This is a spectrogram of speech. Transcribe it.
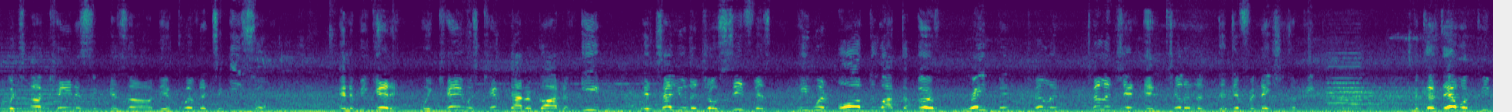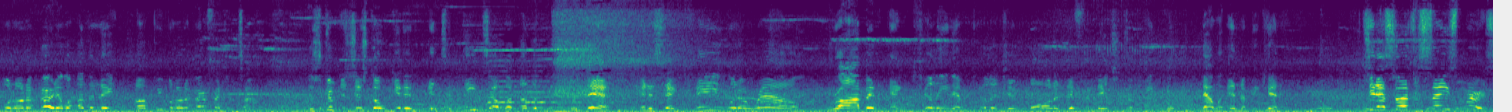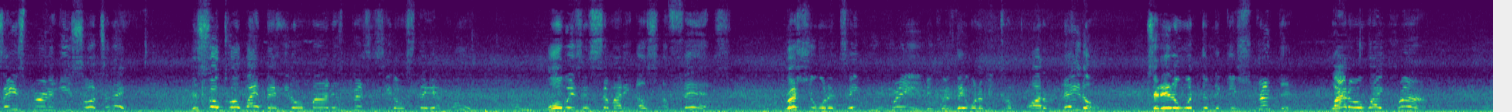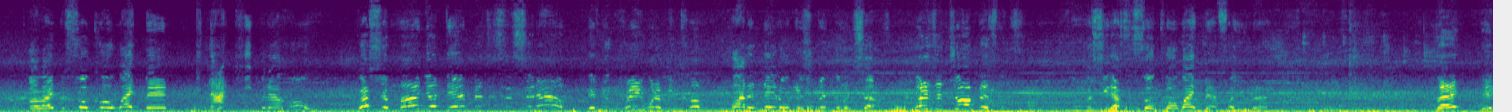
which uh, Cain is, is uh, the equivalent to Esau in the beginning. When Cain was kicked out of the Garden of Eden, it tell you in the Josephus, he went all throughout the earth, raping, killing, pillaging, and killing the, the different nations of people. Because there were people on the earth, there were other uh, people on the earth at the time. The scriptures just don't get in, into detail, but other people were there. And it said Cain went around robbing and killing and pillaging all the different nations of people that were in the beginning. See, that's so it's the same spirit, same spirit of Esau today. This so-called white man, he don't mind his business. He don't stay at home. Always in somebody else's affairs. Russia want to take Ukraine because they want to become part of NATO. So they don't want them to get strengthened. White on white crime. All right, the so-called white man not keeping at home. Russia, mind your damn business and sit down. If Ukraine want to become part of NATO and strengthen themselves, what is it your business? But see, that's the so-called white man for you, man. Right? They,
